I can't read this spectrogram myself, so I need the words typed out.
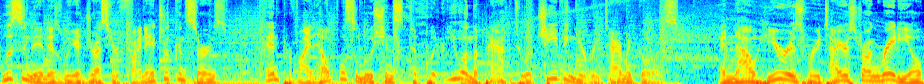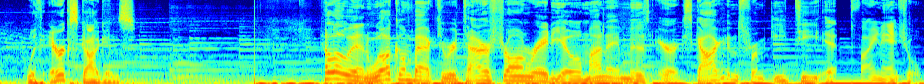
Listen in as we address your financial concerns and provide helpful solutions to put you on the path to achieving your retirement goals. And now, here is Retire Strong Radio with Eric Scoggins. Hello and welcome back to Retire Strong Radio. My name is Eric Scoggins from ETS Financial.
